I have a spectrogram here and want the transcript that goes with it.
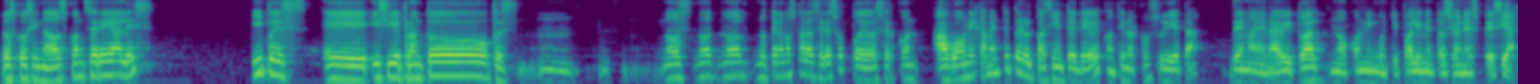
Los cocinados con cereales, y pues, eh, y si de pronto, pues, mm, no, no, no, tenemos para hacer eso, puede ser con agua únicamente, pero el paciente debe continuar con su dieta de manera habitual, no con ningún tipo de alimentación especial.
